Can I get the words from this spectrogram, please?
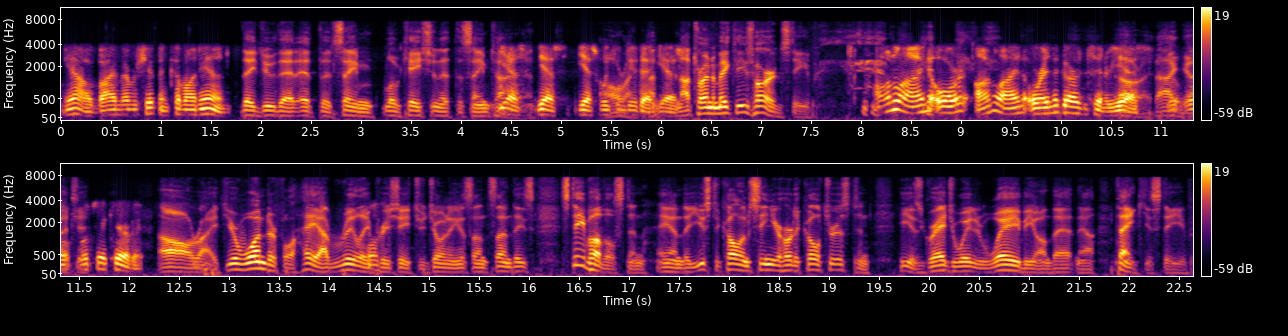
yeah, buy a membership and come on in. They do that at the same location at the same time. Yes, yes, yes, we All can right. do that. I'm Yes, Not trying to make these hard, Steve. online or online or in the garden center. Yes, right, I We'll- we'll, got you. we'll take care of it. All right. You're wonderful. Hey, I really Well- appreciate you joining us on Sundays. Steve Huddleston, and I used to call him senior horticulturist, and he has graduated way beyond that now. Thank you, Steve.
